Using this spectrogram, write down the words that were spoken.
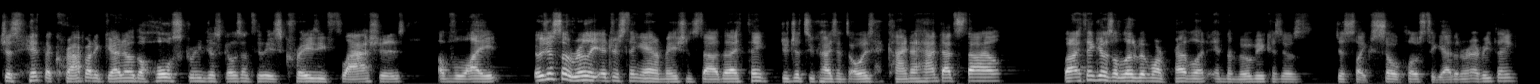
just hit the crap out of Geto, the whole screen just goes into these crazy flashes of light. It was just a really interesting animation style that I think Jujutsu Kaisen's always kind of had that style, but I think it was a little bit more prevalent in the movie because it was just like so close together and everything.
